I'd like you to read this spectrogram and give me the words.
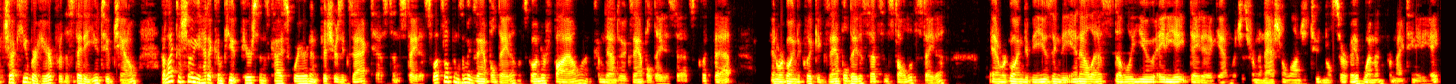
Chuck Huber here for the Stata YouTube channel. I'd like to show you how to compute Pearson's chi-squared and Fisher's exact test in Stata. So let's open some example data. Let's go under File and come down to Example Datasets. Click that, and we're going to click Example Datasets installed with Stata. And we're going to be using the NLSW88 data again, which is from the National Longitudinal Survey of Women from 1988. If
